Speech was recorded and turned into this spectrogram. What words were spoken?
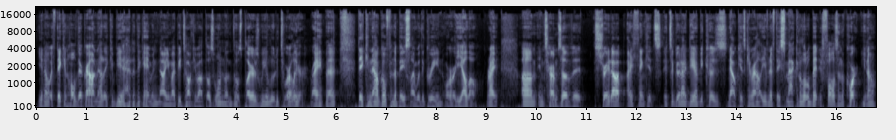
you know, if they can hold their ground, now they could be ahead of the game. And now you might be talking about those one of those players we alluded to earlier, right? That they can now go from the baseline with a green or a yellow, right? Um, in terms of it straight up, I think it's it's a good idea because now kids can rally. Even if they smack it a little bit, it falls in the court. You know,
